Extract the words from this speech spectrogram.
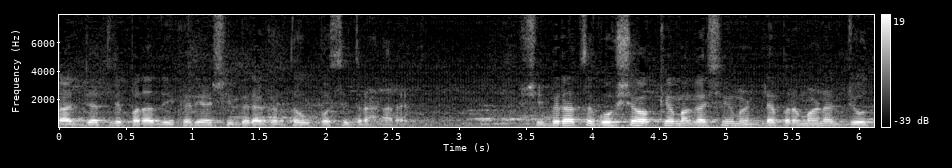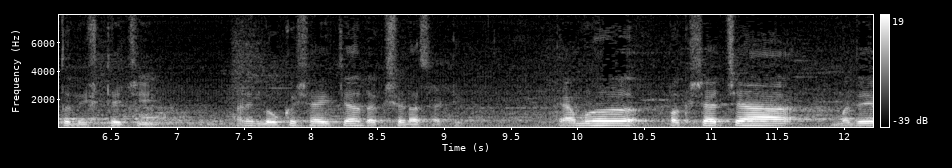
राज्यातले पदाधिकारी या शिबिराकरता उपस्थित राहणार आहेत. शिबिराचं घोषवाक्य मागाशी म्हटल्याप्रमाणे ज्योतनिष्ठेची आणि लोकशाहीच्या रक्षणासाठी. त्यामुळं पक्षाच्या मध्ये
